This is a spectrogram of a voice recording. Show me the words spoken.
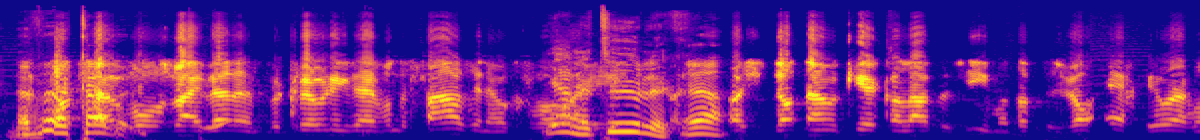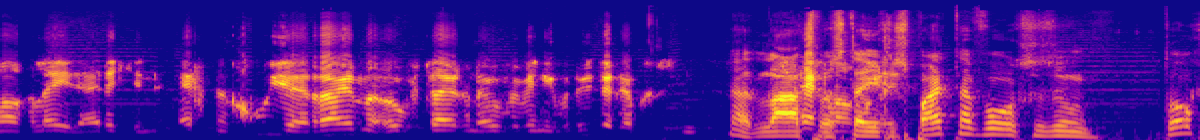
Ja. Dat zou elkaar- volgens mij wel een bekroning zijn van de fase in elk geval. Ja, natuurlijk. Ja. Als je dat nou een keer kan laten zien, want dat is wel echt heel erg lang geleden. Hè, dat je echt een goede, ruime, overtuigende overwinning van Utrecht hebt gezien. Ja, het laatste Echt was tegen Sparta vorig seizoen, toch?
